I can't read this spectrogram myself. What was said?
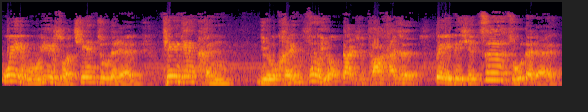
为五欲所牵住的人，天天很有很富有，但是他还是被那些知足的人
